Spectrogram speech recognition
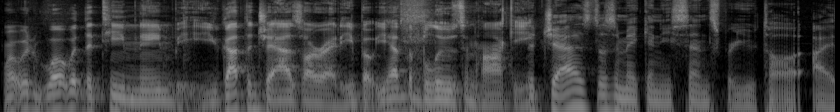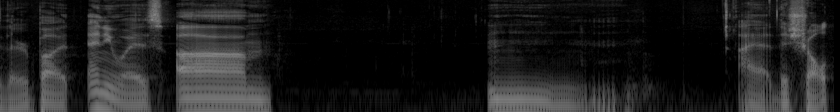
What would what would the team name be? You got the Jazz already, but you have the Blues in hockey. The Jazz doesn't make any sense for Utah either. But anyways, um, mm, I, the salt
